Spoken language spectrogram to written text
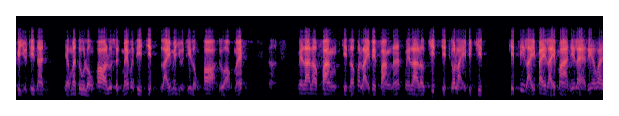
ไปอยู่ที่นั่น อย่างมาดูหลวงพ่อรู้สึกไหมบางทีจิตไหลมาอยู่ที่หลวงพ่อดูออกไหมเวลาเราฟังจิตเราก็ไหลไปฟังนะ เวลาเราคิดจิตก็ไหลไปคิด จิตที่ไหลไปไหลมานี่แหละ เรียกว่า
